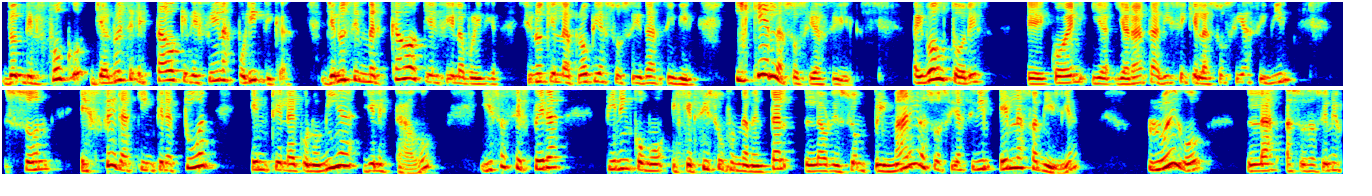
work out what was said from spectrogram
donde el foco ya no es el Estado que define las políticas, ya no es el mercado que define la política, sino que es la propia sociedad civil. ¿Y qué es la sociedad civil? Hay dos autores, eh, Cohen y Arata, dicen que la sociedad civil son esferas que interactúan entre la economía y el Estado, y esas esferas tienen como ejercicio fundamental la organización primaria de la sociedad civil en la familia, luego las asociaciones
